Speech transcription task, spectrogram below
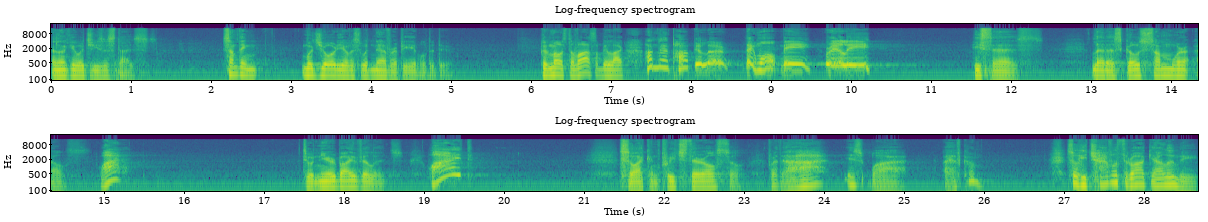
And look at what Jesus does. Something majority of us would never be able to do. Because most of us will be like, I'm not popular. They want me. Really? He says, let us go somewhere else. What? To a nearby village. What? So I can preach there also. For that is why I have come. So he traveled throughout Galilee,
